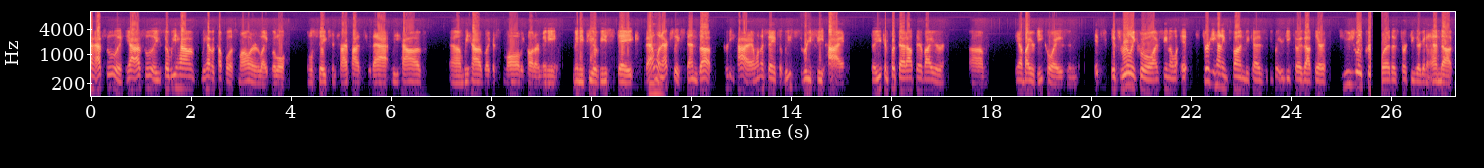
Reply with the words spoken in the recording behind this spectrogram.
Yeah, absolutely. Yeah, absolutely. So we have we have a couple of smaller like little little stakes and tripods for that. We have um, we have like a small we call it our mini mini POV stake. That Mhm. one actually extends up pretty high. I want to say it's at least three feet high. So you can put that out there by your um, yeah by your decoys, and it's it's really cool. I've seen a lot. It, turkey hunting's fun because you put your decoys out there. It's usually pretty where those turkeys are going to end up.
